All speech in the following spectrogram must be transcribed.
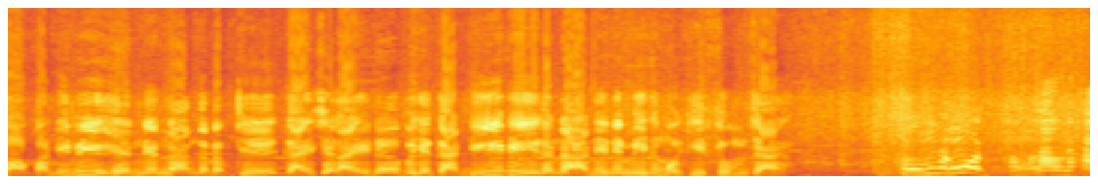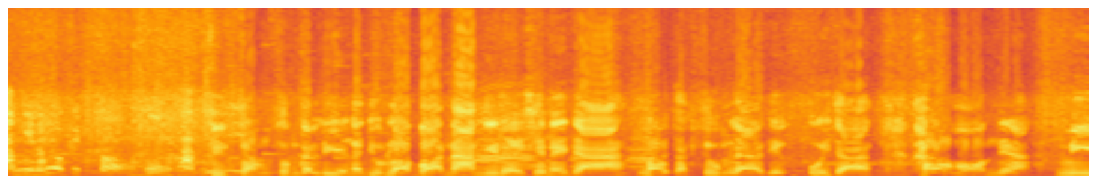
บอกก่อนที่พี่เห็นเนี่ยนั่งกันแบบเก๋ไก่เฉลยเดอร์บรรยากาศดีดีๆขนาดนี้เนี่ยมีทั้งหมดกี่ซุ้มจ๊ะซุ้มทั้งหมดของเรานะคะ มีทั้งหมด 12ซุ้มค่ะสิพี่บสองซุ้มกันเรียงกันอยู่รอบบ่อน้ำนี่เลยใช่ไหมจ๊ะนอกจากซุ้มแล้วที่อุ๋ยจ๋าข้าวหอมเนี่ยมี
